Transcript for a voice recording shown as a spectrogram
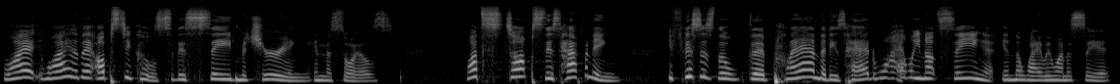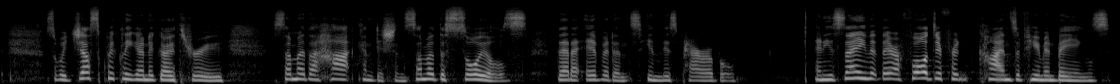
Why, why are there obstacles to this seed maturing in the soils? What stops this happening? If this is the, the plan that he's had, why are we not seeing it in the way we want to see it? So, we're just quickly going to go through some of the heart conditions, some of the soils that are evident in this parable. And he's saying that there are four different kinds of human beings.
